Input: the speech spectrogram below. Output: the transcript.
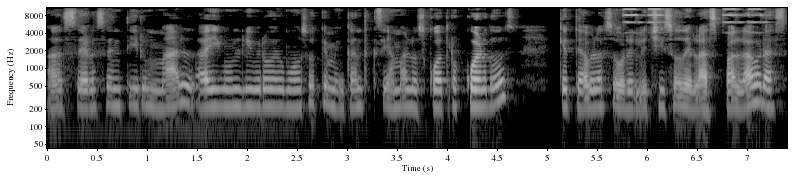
hacer sentir mal. Hay un libro hermoso que me encanta que se llama Los Cuatro Cuerdos, que te habla sobre el hechizo de las palabras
